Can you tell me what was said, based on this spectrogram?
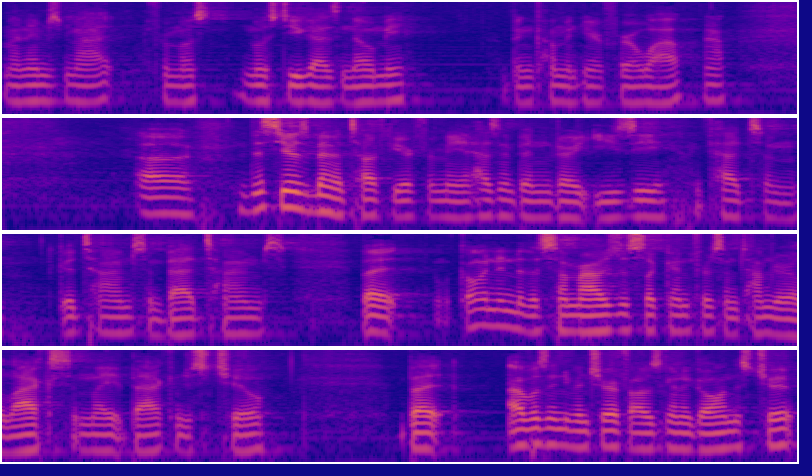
my name is Matt. For most most of you guys know me. I've been coming here for a while now. Uh, this year has been a tough year for me. It hasn't been very easy. We've had some good times, some bad times. But going into the summer, I was just looking for some time to relax and lay it back and just chill. But I wasn't even sure if I was going to go on this trip,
